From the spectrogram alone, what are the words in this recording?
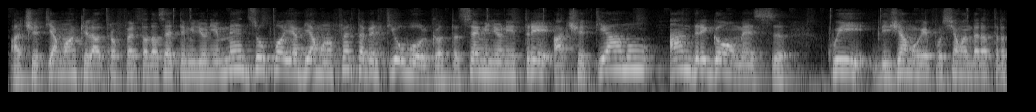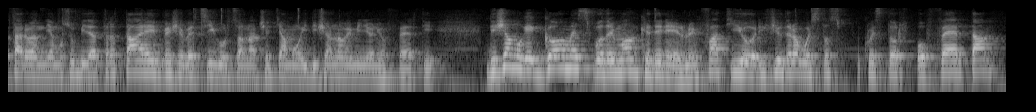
accettiamo anche l'altra offerta da 7 milioni e mezzo poi abbiamo un'offerta per Tio Walcott 6 milioni e 3 accettiamo. Andre Gomez qui diciamo che possiamo andare a trattare o andiamo subito a trattare invece per Sigurdsson accettiamo i 19 milioni offerti. Diciamo che Gomez potremmo anche tenerlo infatti io rifiuterò questa offerta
